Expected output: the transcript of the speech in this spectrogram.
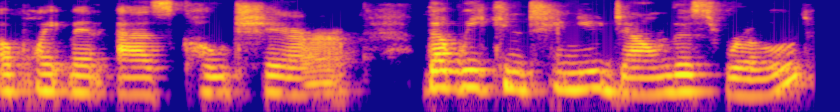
appointment as co-chair, that we continue down this road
